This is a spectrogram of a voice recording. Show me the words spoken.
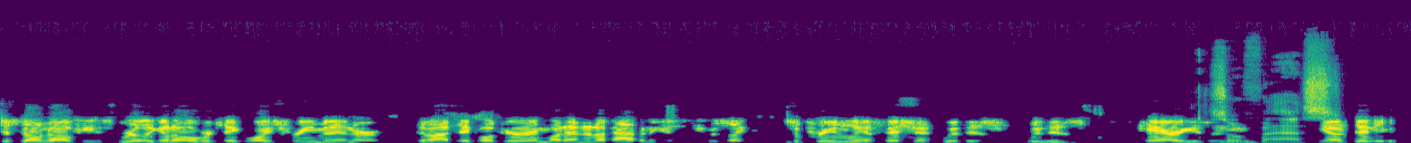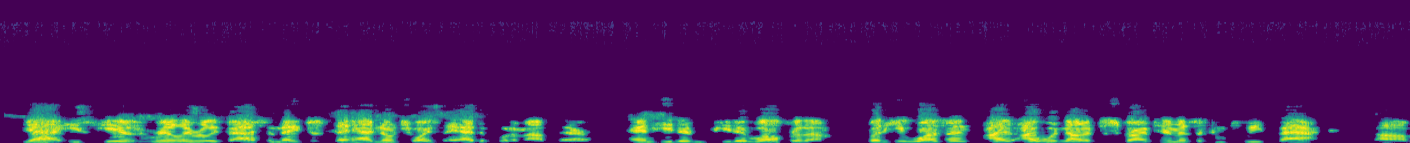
just don't know if he's really going to overtake Royce Freeman or Devontae Booker. And what ended up happening is he was like supremely efficient with his with his carries. And, so fast. You know, didn't he? Yeah, he's he is really really fast, and they just they had no choice. They had to put him out there, and he did he did well for them. But he wasn't. I I would not have described him as a complete back um,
